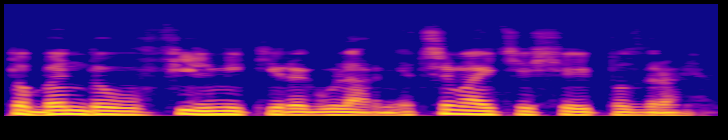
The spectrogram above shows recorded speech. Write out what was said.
to będą filmiki regularnie. Trzymajcie się i pozdrawiam.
